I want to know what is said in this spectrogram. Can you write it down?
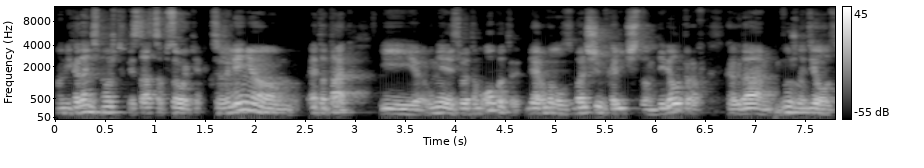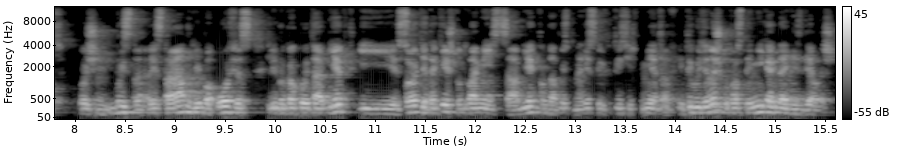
он никогда не сможет вписаться в сроки. К сожалению, это так, и у меня есть в этом опыт. Я работал с большим количеством девелоперов, когда нужно делать очень быстро ресторан, либо офис, либо какой-то объект, и сроки такие, что два месяца, а объект, допустим, на несколько тысяч метров, и ты в одиночку просто никогда не сделаешь.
